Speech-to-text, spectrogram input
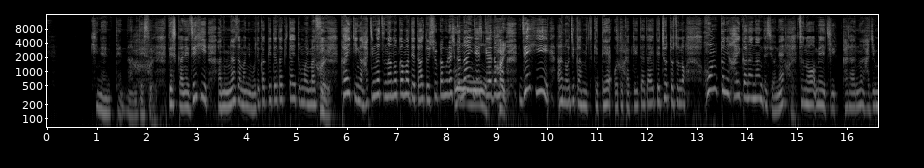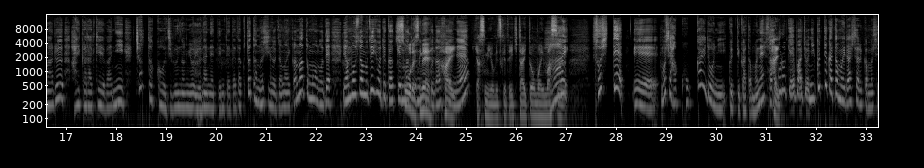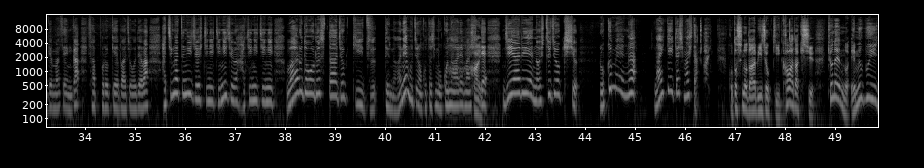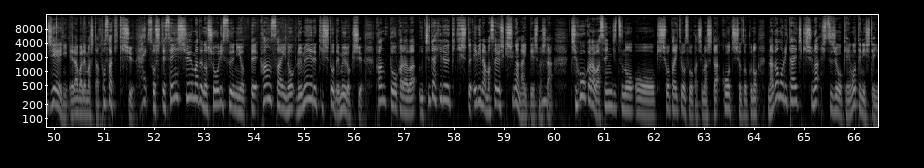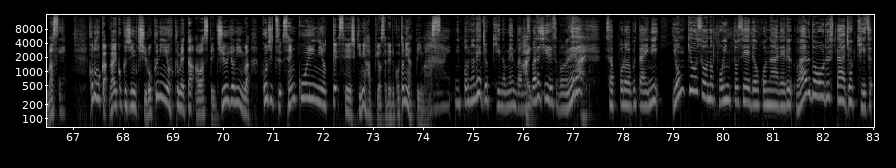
記念展なんです。はいですからねぜひあの皆様にもお出かけいただきたいと思います。はい会期が8月7日までとあと1週間ぐらいしかないんですけれども、はいぜひあのお時間見つけてお出かけいただいて、ちょっとその本当にハイカラなんですよね。その明治からの始まるハイカラ競馬にちょっとこう自分の身を委ねてみていただくと楽しいのじゃないかなと思うので、山本さんもぜひお出かけになってみてくださいね。はい、休みを見つけていきたいと思います、はい。そして、えーもしは北海道に行くっていう方もね札幌競馬場に行くって方もいらっしゃるかもしれませんが、札幌競馬場では8月27日28日にワールドオールスタージョッキーズっていうのがねもちろん今年も行われまして、はい。JRA の出場騎手6名が内定いたしました。はい、今年のダービージョッキー川田騎手。去年の MVJ に選ばれました戸崎騎手、はい。そして先週までの勝利数によって関西のルメール騎手とデムーロ騎手。関東からは内田博之騎手と海老名正義騎手が内定しました、地方からは先日のお騎手招待競争を勝ちました高知所属の長森太一騎手が出場権を手にしています。えこのほか外国人騎手6人を含めた合わせて14人は後日選考委員によって正式に発表されることになっています。はい、日本のねジョッキーのメンバーもはい。素晴らしいですものね、はい。札幌を舞台に4競争のポイント制で行われるワールドオールスタージョッキーズ。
